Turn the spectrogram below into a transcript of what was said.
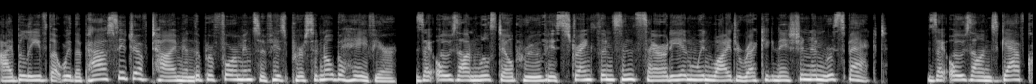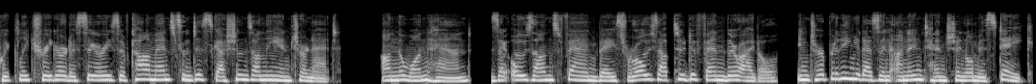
I believe that with the passage of time and the performance of his personal behavior, Xiaozhan will still prove his strength and sincerity and win wider recognition and respect. Xiaozhan's gaffe quickly triggered a series of comments and discussions on the internet. On the one hand, Xiaozhan's fan base rose up to defend their idol, interpreting it as an unintentional mistake,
